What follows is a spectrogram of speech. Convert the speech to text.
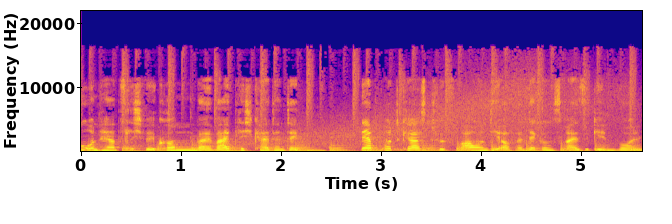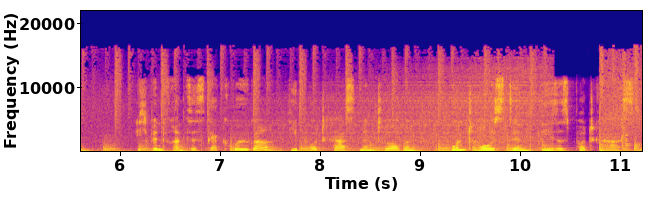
und herzlich willkommen bei Weiblichkeit entdecken, der Podcast für Frauen, die auf Entdeckungsreise gehen wollen. Ich bin Franziska Kröger, die Podcast-Mentorin und Hostin dieses Podcasts.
